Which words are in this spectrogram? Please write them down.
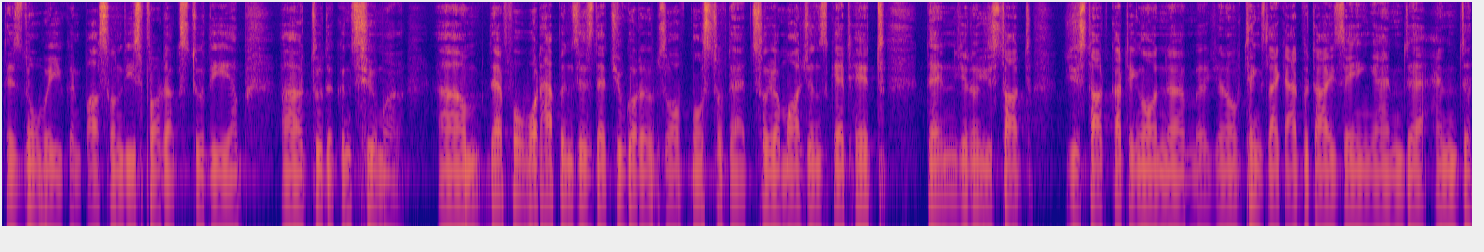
there's no way you can pass on these products to the, uh, uh, to the consumer. Um, therefore, what happens is that you've got to absorb most of that. So your margins get hit. Then, you know, you start you start cutting on, um, you know, things like advertising, and uh, and uh,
